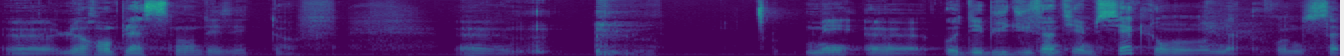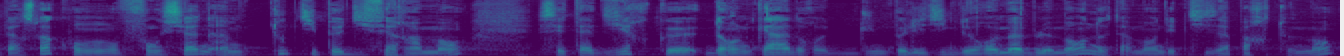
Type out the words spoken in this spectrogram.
le remplacement des étoffes. Mais euh, au début du XXe siècle, on, s'aperçoit qu'on fonctionne un tout petit peu différemment. C'est-à-dire que dans le cadre d'une politique de remeublement, notamment des petits appartements,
